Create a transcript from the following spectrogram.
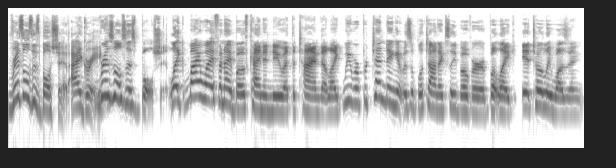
Rizzles is bullshit. I agree. Rizzles is bullshit. Like my wife and I both kind of knew at the time that like we were pretending it was a platonic sleepover, but like it totally wasn't.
